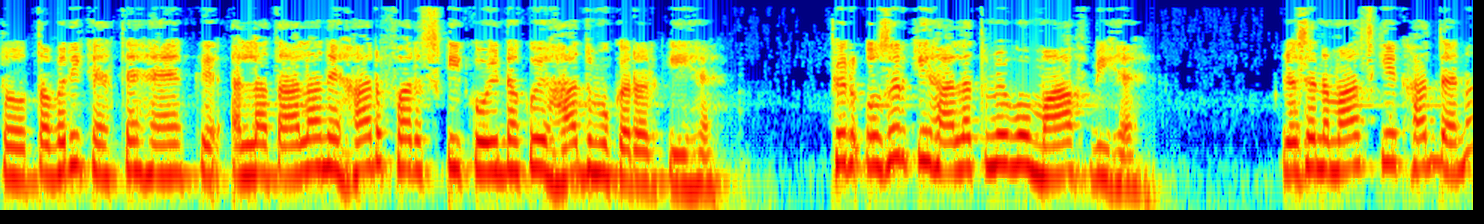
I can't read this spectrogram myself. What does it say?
تو تبری کہتے ہیں کہ اللہ تعالیٰ نے ہر فرض کی کوئی نہ کوئی حد مقرر کی ہے۔ پھر ازر کی حالت میں وہ معاف بھی ہے۔ جیسے نماز کی ایک حد ہے نا،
